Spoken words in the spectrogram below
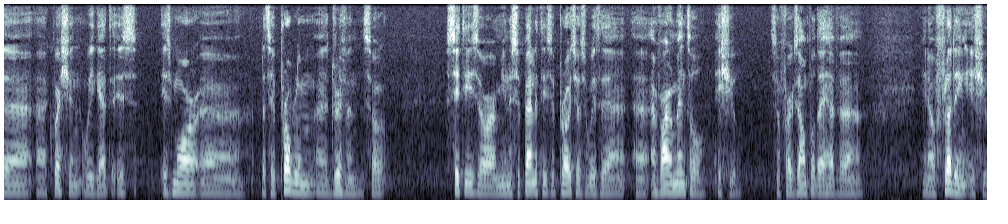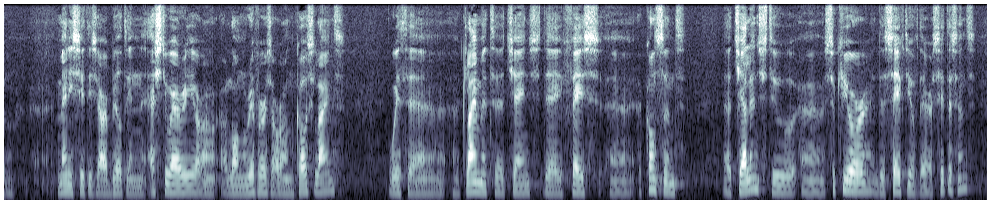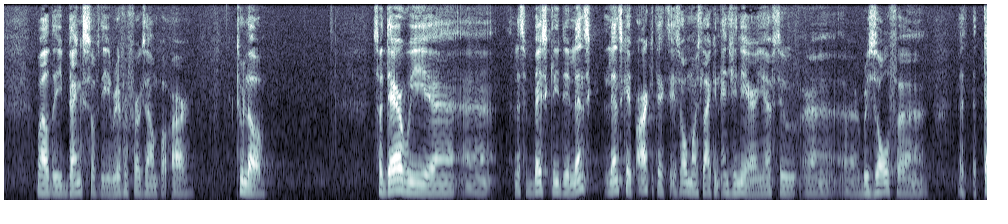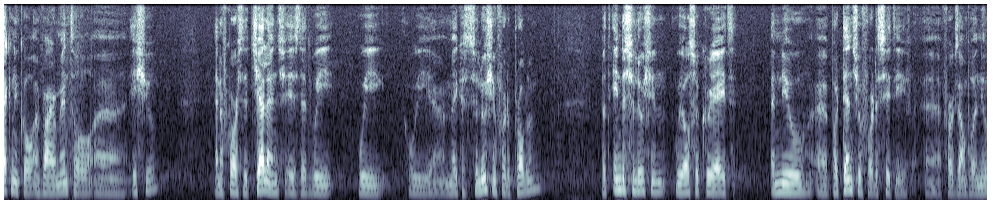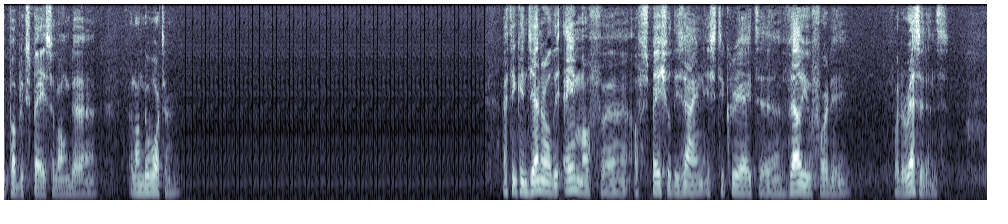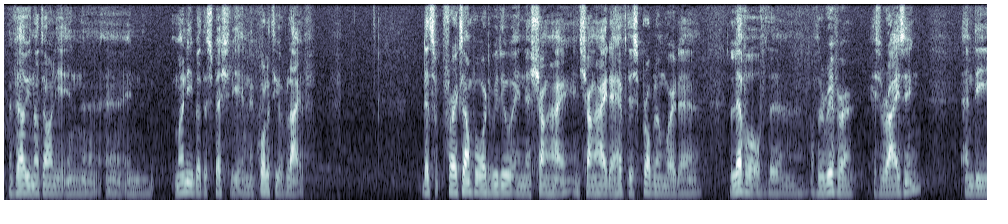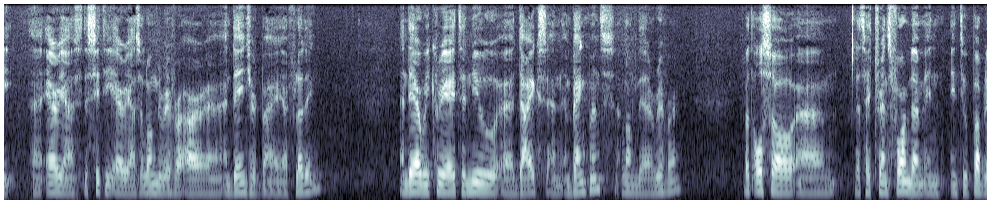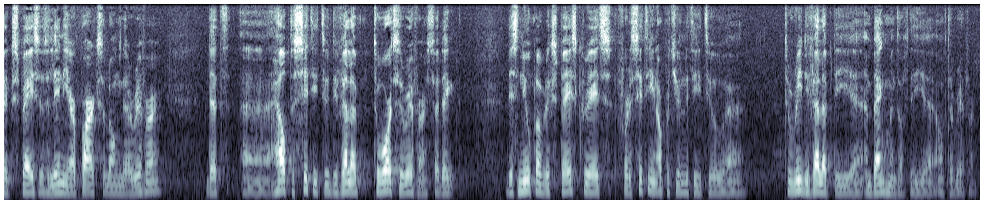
question we get is, is more, let's say, problem driven. So cities or municipalities approach us with an environmental issue. So for example, they have a you know, flooding issue. Uh, many cities are built in estuary or along rivers or on coastlines with uh, uh, climate uh, change, they face uh, a constant uh, challenge to uh, secure the safety of their citizens, while the banks of the river, for example, are too low. So there we, let's basically the lands landscape architect is almost like an engineer. You have to resolve a, a, technical environmental issue. And of course the challenge is that we, we we uh, make a solution for the problem, but in the solution we also create a new uh, potential for the city, uh, for example a new public space along the, along the water. I think in general the aim of, uh, of spatial design is to create uh, value for the, for the residents. And value not only in, uh, in money but especially in the quality of life. That's, for example, what we do in uh, Shanghai. In Shanghai, they have this problem where the level of the, of the river is rising and the uh, areas, the city areas along the river are uh, endangered by uh, flooding. And there we create new uh, dikes and embankments along the river, but also, um, let's say, transform them in, into public spaces, linear parks along the river, that uh, help the city to develop towards the river. So they, this new public space creates for the city an opportunity to, uh, to redevelop the uh, embankment of the, uh, of the river.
